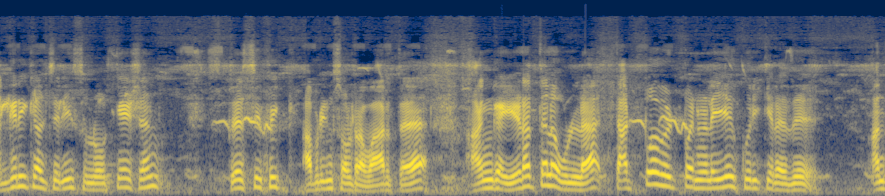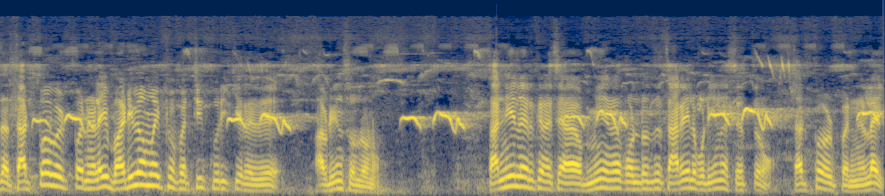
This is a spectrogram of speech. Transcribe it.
அக்ரிகல்ச்சர் இஸ் லொக்கேஷன் ஸ்பெசிஃபிக் அப்படின்னு சொல்கிற வார்த்தை அங்கே இடத்துல உள்ள தட்பவெட்ப நிலையை குறிக்கிறது. அந்த தட்பவெட்ப நிலை வடிவமைப்பு பற்றி குறிக்கிறது அப்படின்னு சொல்லணும். தண்ணியில் இருக்கிற ச மீனை கொண்டு வந்து தரையில் போட்டிங்கன்னா செத்துரும். தட்பவெட்ப நிலை.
